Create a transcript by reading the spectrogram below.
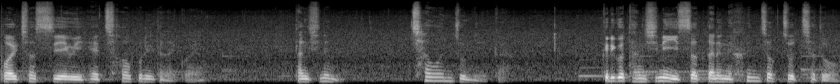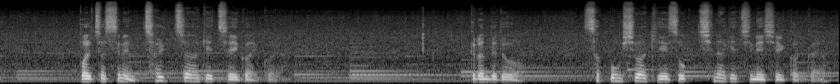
벌처스에 의해 처분을 당할 거예요. 당신은 차원종이니까. 그리고 당신이 있었다는 흔적조차도 벌처스는 철저하게 제거할 거예요. 그런데도 석봉 씨와 계속 친하게 지내실 건가요?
